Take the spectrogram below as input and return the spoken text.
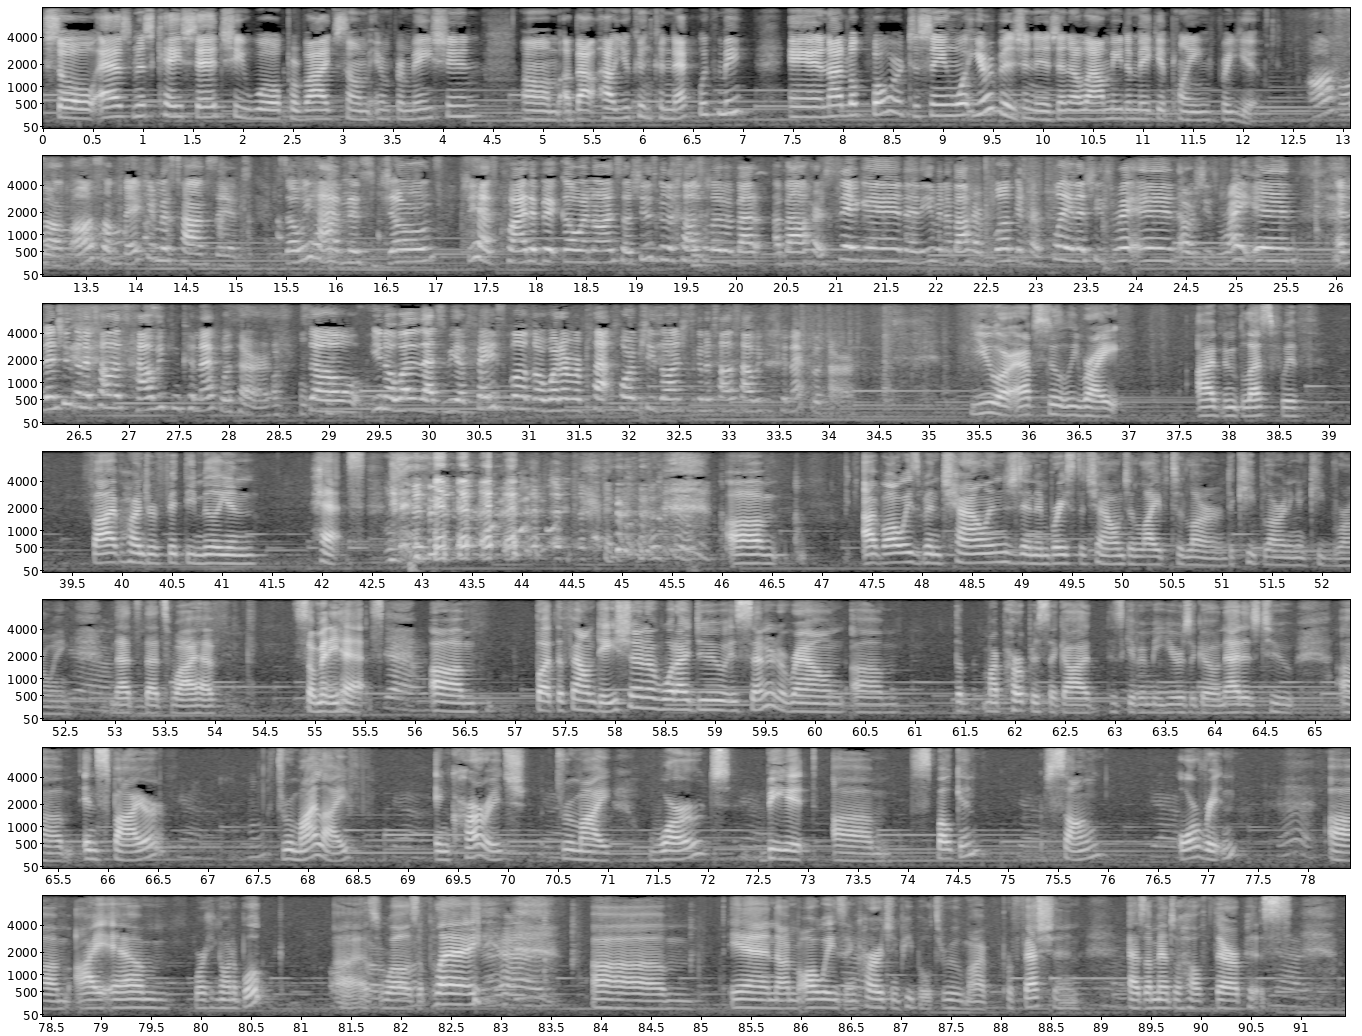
So, as Miss Kay said, she will provide some information um, about how you can connect with me. And I look forward to seeing what your vision is and allow me to make it plain for you. Awesome, awesome. Thank you, Miss Thompson. So we have Miss Jones. She has quite a bit going on, so she's going to tell us a little bit about about her singing and even about her book and her play that she's written or she's writing, and then she's going to tell us how we can connect with her. So you know whether that's via Facebook or whatever platform she's on, she's going to tell us how we can connect with her. You are absolutely right. I've been blessed with 550 million hats. um, I've always been challenged and embraced the challenge in life to learn, to keep learning and keep growing. Yeah. That's that's why I have so many hats. Yeah. Um, but the foundation of what I do is centered around um, the, my purpose that God has given me years ago, and that is to um, inspire yeah. mm-hmm. through my life, yeah. encourage yeah. through my words, be it um, spoken, sung, or written. Um, I am working on a book uh, as well as a play. Um, and I'm always encouraging people through my profession as a mental health therapist.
